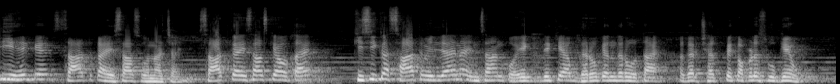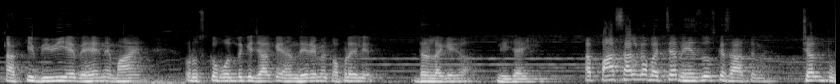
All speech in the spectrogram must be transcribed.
ये है कि साथ का एहसास होना चाहिए। साथ का एहसास क्या होता है? किसी का साथ मिल जाए ना इंसान को। एक देखिए, आप घरों के अंदर होता है। अगर छत पे कपड़े सूखे हों, आपकी बीवी है, बहन है, माँ है, और उसको बोल दो कि जाके अंधेरे में कपड़े ले, डर लगेगा, नहीं जाएगी। अब पाँच साल का बच्चा भेज दो उसके साथ में, चल तू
